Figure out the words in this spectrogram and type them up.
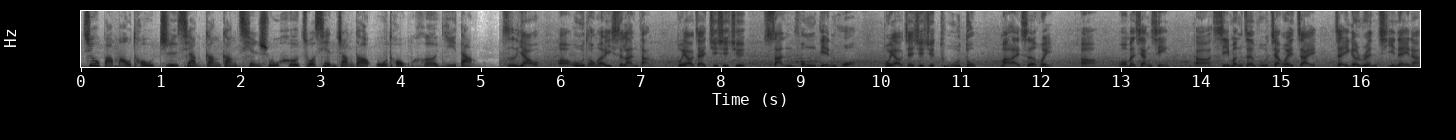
就把矛头指向刚刚签署合作宪章的乌统和伊党。只要啊乌统和伊斯兰党不要再继续去煽风点火，不要继续去荼毒马来社会啊，我们相信啊西蒙政府将会在这一个任期内呢，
